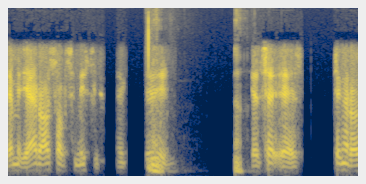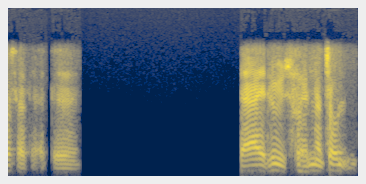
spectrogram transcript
jamen, jeg er da også optimistisk. Ikke? Det, Ja. Ja. Jeg, tæ- jeg tænker da også, at, at øh, der er et lys for enden af tunnelen.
